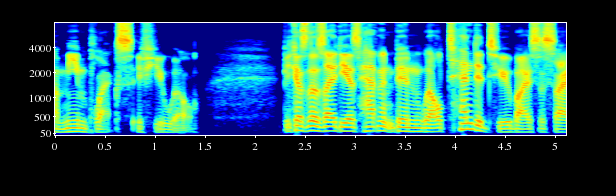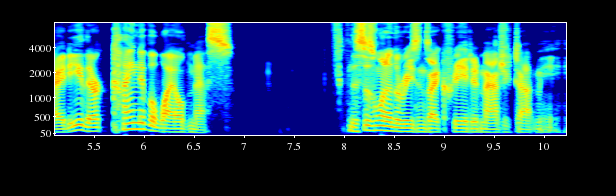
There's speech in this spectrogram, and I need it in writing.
a memeplex, if you will. Because those ideas haven't been well tended to by society, they're kind of a wild mess. This is one of the reasons I created Magick.me,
